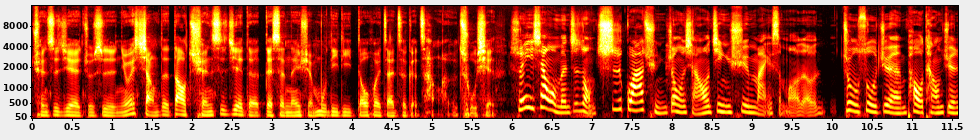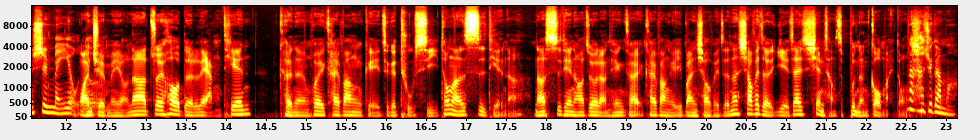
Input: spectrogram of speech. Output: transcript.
全世界，就是你会想得到全世界的 destination 目的地都会在这个场合出现。所以像我们这种吃瓜群众，想要进去买什么的住宿券、泡汤券是没有的，完全没有。那最后的两天。可能会开放给这个 to C，通常是四天啊，然后四天的话，最后两天开开放给一般消费者。那消费者也在现场是不能购买东西，那他去干嘛？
